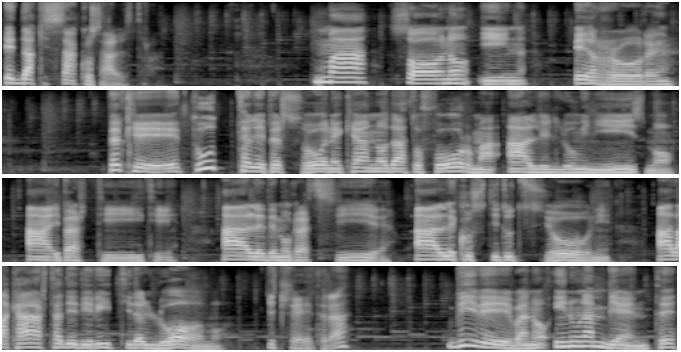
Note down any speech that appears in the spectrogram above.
e da chissà cos'altro. Ma sono in errore perché tutte le persone che hanno dato forma all'illuminismo, ai partiti, alle democrazie, alle costituzioni, alla Carta dei diritti dell'uomo, eccetera, vivevano in un ambiente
